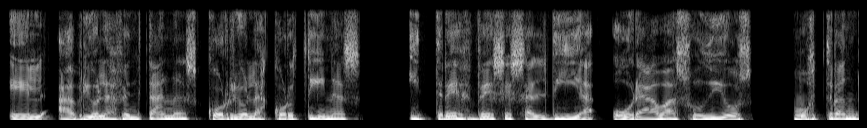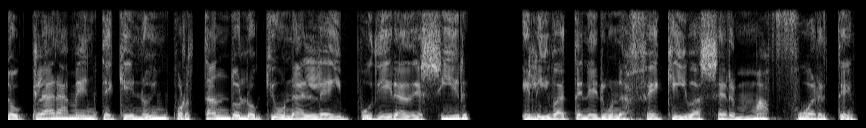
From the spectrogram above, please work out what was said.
Él abrió las ventanas, corrió las cortinas y tres veces al día oraba a su Dios mostrando claramente que no importando lo que una ley pudiera decir, él iba a tener una fe que iba a ser más fuerte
